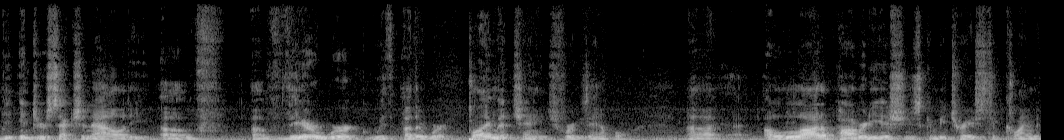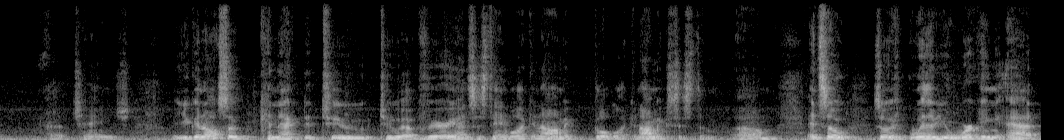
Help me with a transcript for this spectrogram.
the intersectionality of of their work with other work. Climate change, for example. Uh, a lot of poverty issues can be traced to climate uh, change. You can also connect it to, to a very unsustainable economic global economic system. Um, and so, so if, whether you're working at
